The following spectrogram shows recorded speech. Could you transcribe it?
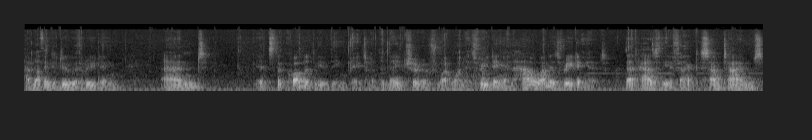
have nothing to do with reading. And it's the quality of the engagement, the nature of what one is reading and how one is reading it that has the effect. Sometimes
